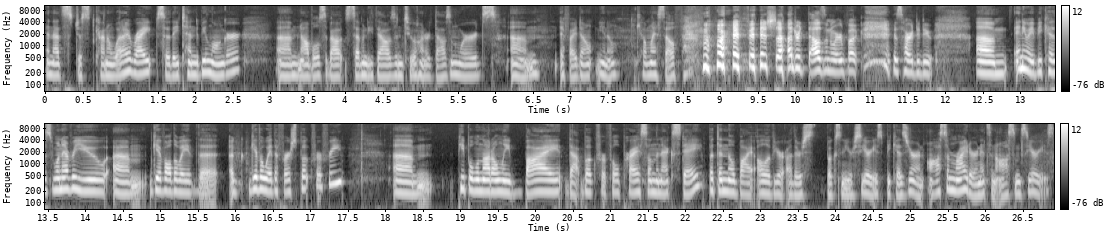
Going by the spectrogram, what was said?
and that's just kind of what I write. So, they tend to be longer. Um, novels about 70,000 to 100,000 words. Um, if I don't, you know, kill myself before I finish a 100,000 word book, it's hard to do. Um, anyway, because whenever you um, give all the way the uh, give away the first book for free, um, people will not only buy that book for full price on the next day, but then they'll buy all of your other s- books in your series because you're an awesome writer and it's an awesome series.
